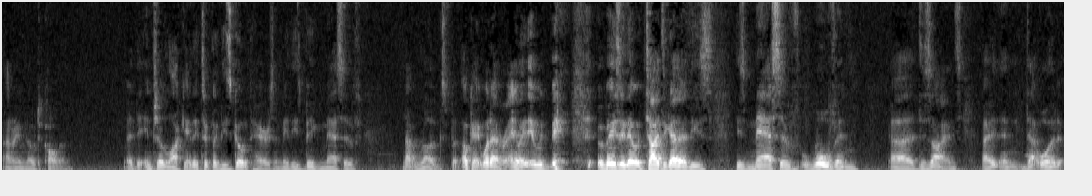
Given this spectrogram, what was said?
I don't even know what to call them. The interlocking, they took like these goat hairs and made these big, massive, not rugs, but okay, whatever. Anyway, it would be, basically, they would tie together these, these massive woven uh, designs right? And that would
